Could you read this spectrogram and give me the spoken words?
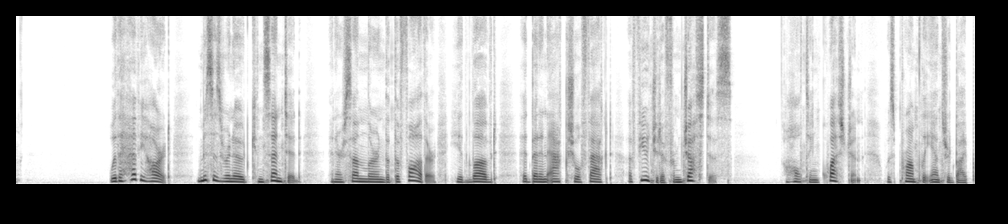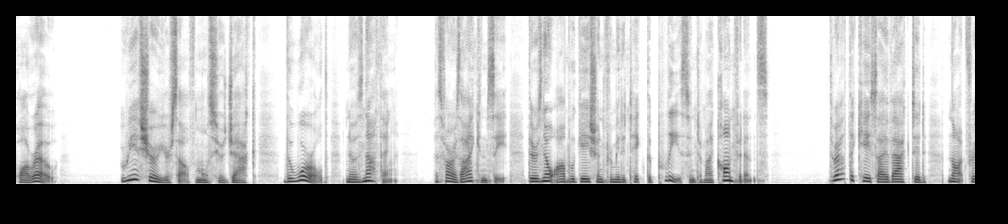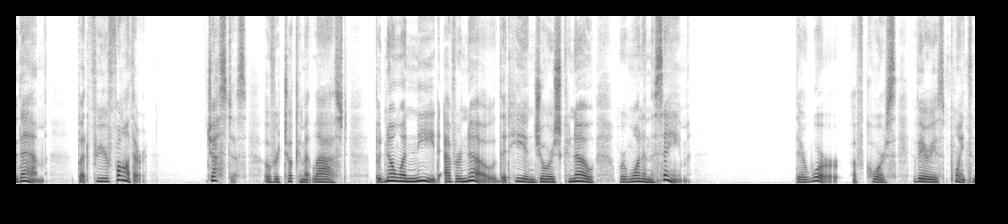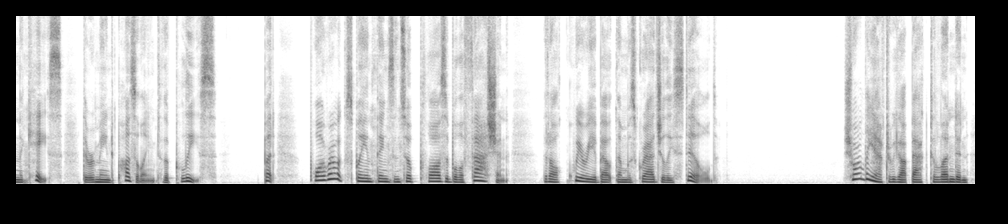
With a heavy heart, Mrs. Renaud consented, and her son learned that the father he had loved had been in actual fact a fugitive from justice. A halting question was promptly answered by Poirot. Reassure yourself, Monsieur Jack. The world knows nothing. As far as I can see, there is no obligation for me to take the police into my confidence. Throughout the case, I have acted not for them, but for your father. Justice overtook him at last, but no one need ever know that he and Georges Conneau were one and the same. There were, of course, various points in the case that remained puzzling to the police. But Poirot explained things in so plausible a fashion that all query about them was gradually stilled. Shortly after we got back to London,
